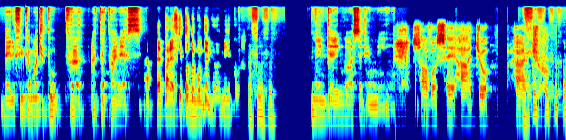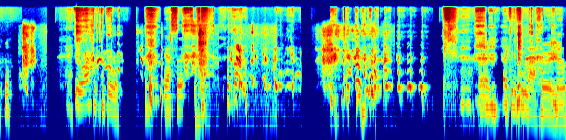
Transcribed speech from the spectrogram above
Daí ele fica mó tipo, "Pã, até parece. Até parece que todo mundo é meu amigo. Ninguém gosta de mim. Só você, rádio. Rádio. Eu acho que, tipo, essa. Ai, Aquele time lá, Her, né?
